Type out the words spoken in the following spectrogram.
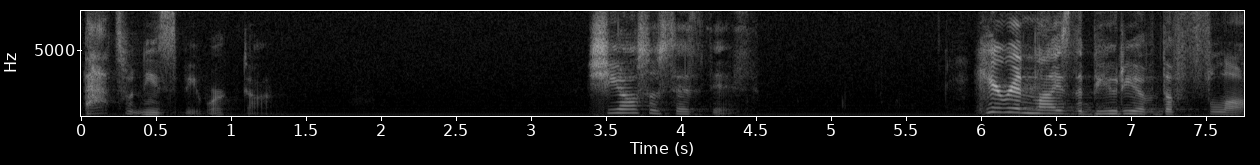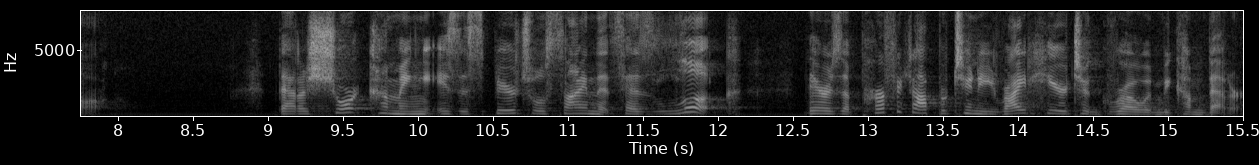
That's what needs to be worked on. She also says this Herein lies the beauty of the flaw. that a shortcoming is a spiritual sign that says, look, there is a perfect opportunity right here to grow and become better.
